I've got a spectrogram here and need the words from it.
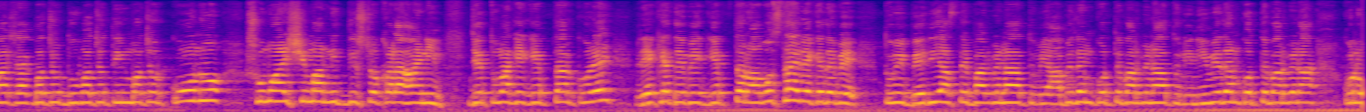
মাস, এক বছর, দু বছর, তিন বছর, কোনো সময়সীমা নির্দিষ্ট করা হয়নি যে তোমাকে গ্রেপ্তার করে রেখে দেবে, গ্রেপ্তার অবস্থায় রেখে দেবে। তুমি বেরিয়ে আসতে পারবে না, তুমি আবেদন করতে পারবে না, তুমি নিবেদন করতে পারবে না, কোনো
